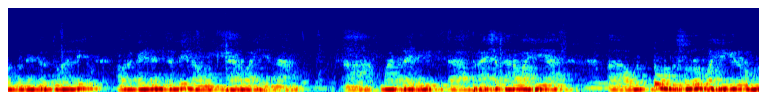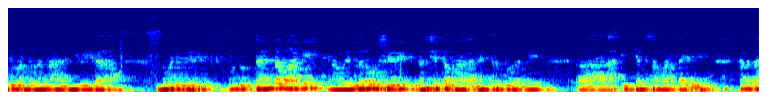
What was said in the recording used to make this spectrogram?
ಒಂದು ನೇತೃತ್ವದಲ್ಲಿ ಅವರ ಗೈಡೆನ್ಸಲ್ಲಿ ನಾವು ಈ ಧಾರಾವಾಹಿಯನ್ನು ಮಾಡ್ತಾ ಇದ್ದೀವಿ. ಪ್ರಾಯಶ ಧಾರಾವಾಹಿಯ ಒಟ್ಟು ಒಂದು ಸ್ವರೂಪ ಹೇಗಿರಬಹುದು ಅನ್ನೋದನ್ನ ನೀವೀಗ ನೋಡಿದ್ದೀರಿ. ಒಂದು ತಂಡವಾಗಿ ನಾವೆಲ್ಲರೂ ಸೇರಿ ದರ್ಶಿತ್ ನೇತೃತ್ವದಲ್ಲಿ ಈ ಕೆಲಸ ಮಾಡ್ತಾ ಇದ್ದೀವಿ. ಕಳೆದ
